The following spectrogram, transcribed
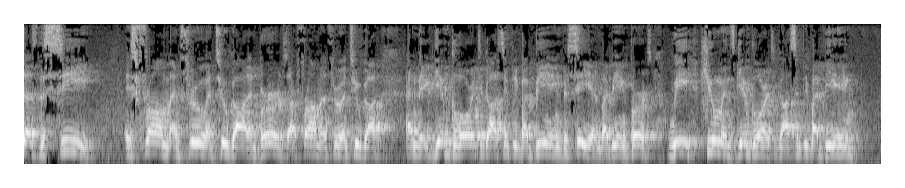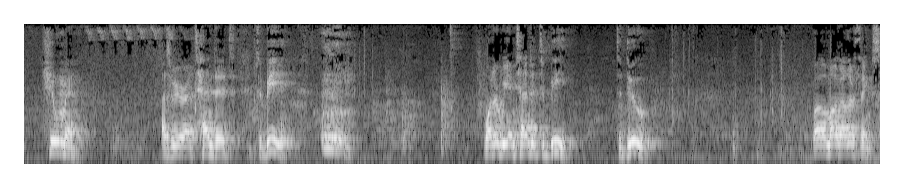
as the sea is from and through and to God, and birds are from and through and to God, and they give glory to God simply by being the sea and by being birds. We humans give glory to God simply by being human, as we are intended to be. what are we intended to be? To do? Well, among other things,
